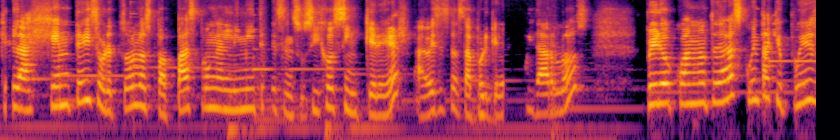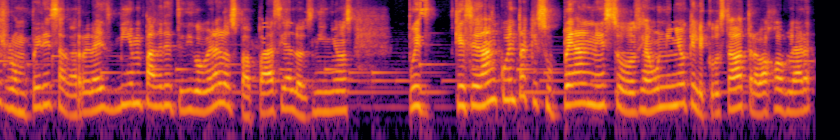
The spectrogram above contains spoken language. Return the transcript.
que la gente y sobre todo los papás pongan límites en sus hijos sin querer, a veces hasta por querer cuidarlos, pero cuando te das cuenta que puedes romper esa barrera, es bien padre, te digo, ver a los papás y a los niños, pues que se dan cuenta que superan eso, o sea, un niño que le costaba trabajo hablar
